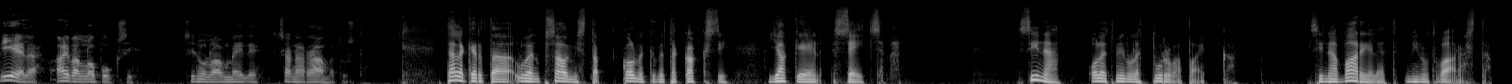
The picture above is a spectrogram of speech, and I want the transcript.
Vielä aivan lopuksi Sinulla on meille sana raamatusta. Tällä kertaa luen psalmista 32, jakeen 7. Sinä olet minulle turvapaikka. Sinä varjelet minut vaarasta.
